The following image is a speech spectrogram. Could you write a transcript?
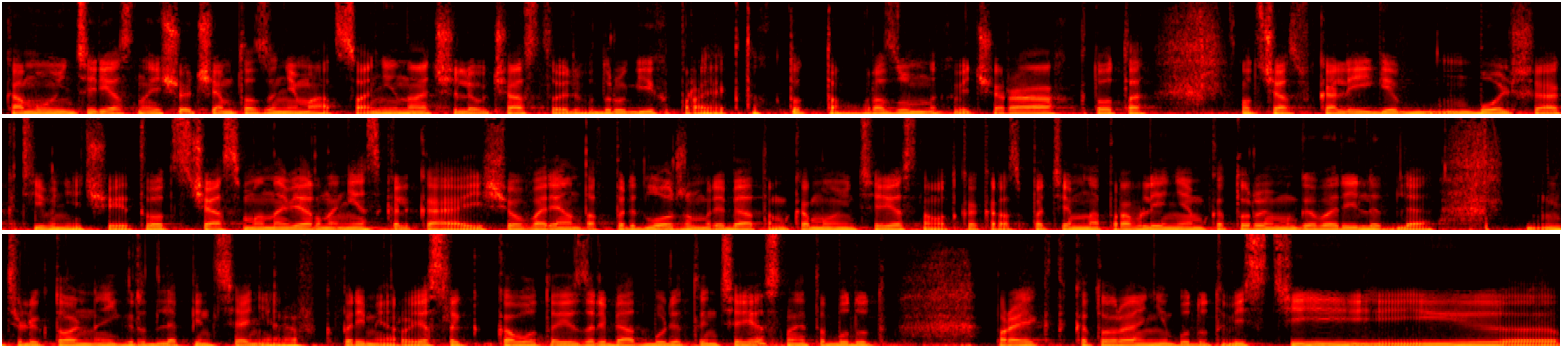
Кому интересно еще чем-то заниматься, они начали участвовать в других проектах. Кто-то там в разумных вечерах, кто-то вот сейчас в коллеге больше активничает. Вот сейчас мы, наверное, несколько еще вариантов предложим ребятам, кому интересно, вот как раз по тем направлениям, которые мы говорили для интеллектуальной игры для пенсионеров, к примеру. Если кого-то из ребят будет интересно, это будут проекты, которые они будут вести и э,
